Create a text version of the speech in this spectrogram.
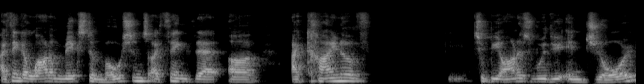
i think a lot of mixed emotions. I think that uh I kind of, to be honest with you, enjoy,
